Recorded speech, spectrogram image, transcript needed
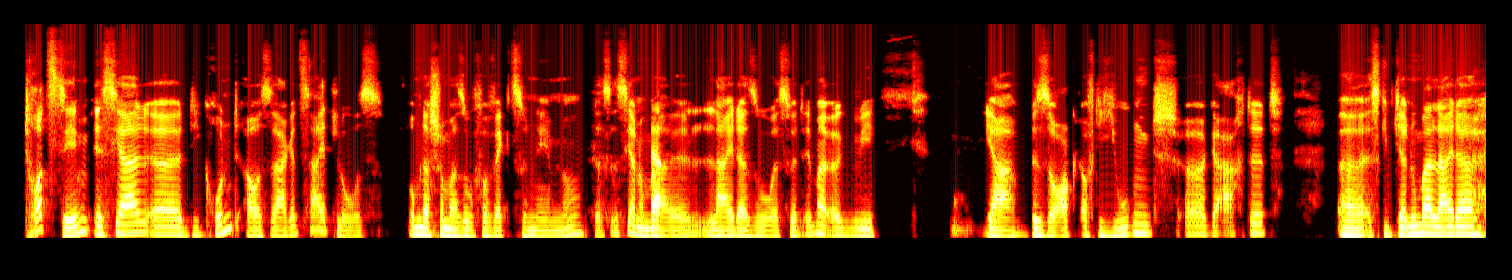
trotzdem ist ja äh, die Grundaussage zeitlos um das schon mal so vorwegzunehmen. Ne? Das ist ja nun mal ja. leider so. Es wird immer irgendwie ja besorgt auf die Jugend äh, geachtet. Äh, es gibt ja nun mal leider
